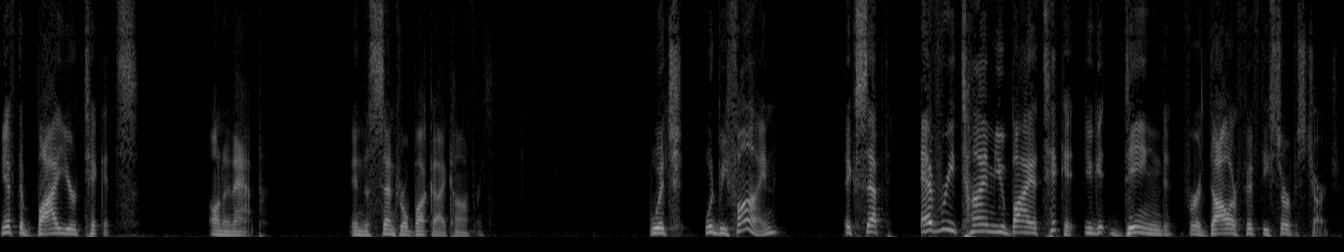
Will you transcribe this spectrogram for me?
You have to buy your tickets on an app in the Central Buckeye Conference, which would be fine, except every time you buy a ticket, you get dinged for a dollar fifty service charge.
